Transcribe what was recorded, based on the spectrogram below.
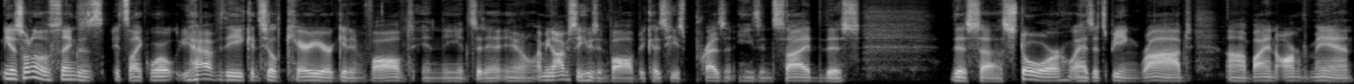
you know, it's one of those things. Is it's like, well, you have the concealed carrier get involved in the incident. You know, I mean, obviously he was involved because he's present. He's inside this this uh, store as it's being robbed uh, by an armed man.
